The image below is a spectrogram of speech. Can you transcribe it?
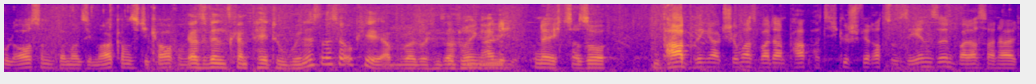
cool aus und wenn man sie mag, kann man sich die kaufen. Also wenn es kein Pay-to-Win ist, dann ist ja okay, aber bei solchen Die Sachen. bringen wie- eigentlich nichts. Also ein paar bringen halt schon was, weil da ein paar Partikel schwerer zu sehen sind, weil das dann halt,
